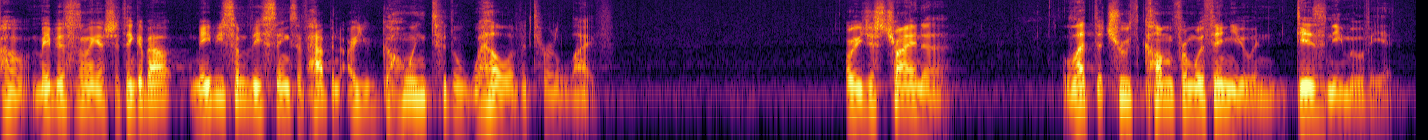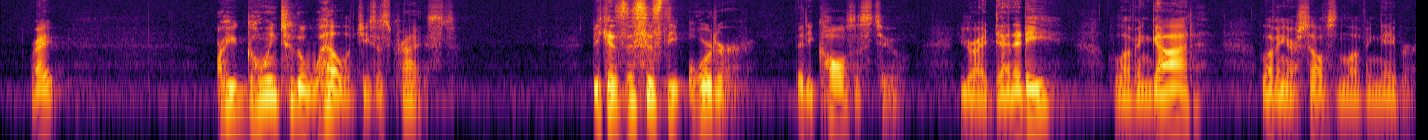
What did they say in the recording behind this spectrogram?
oh, maybe this is something I should think about. Maybe some of these things have happened. Are you going to the well of eternal life? Or are you just trying to let the truth come from within you and Disney movie it, right? Are you going to the well of Jesus Christ? Because this is the order that he calls us to your identity, loving God, loving ourselves, and loving neighbor.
